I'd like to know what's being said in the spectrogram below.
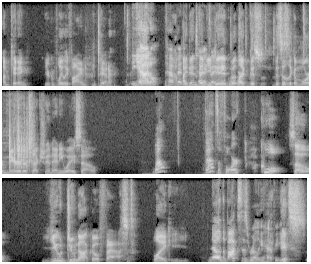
I'm kidding. You're completely fine, Tanner. yeah, I don't have any. I didn't tags think you I did, would but like work. this, this is like a more narrative section anyway. So Well, that's a four. cool. So you do not go fast. Like No, the box is really heavy. it's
